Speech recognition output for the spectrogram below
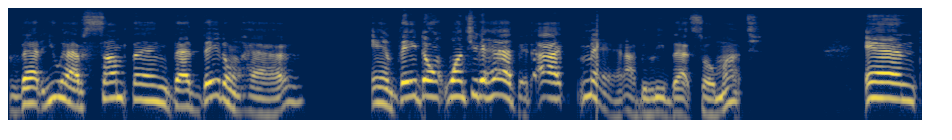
that you have something that they don't have and they don't want you to have it. I, man, I believe that so much. And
